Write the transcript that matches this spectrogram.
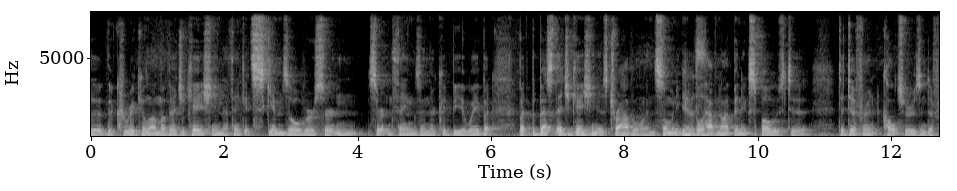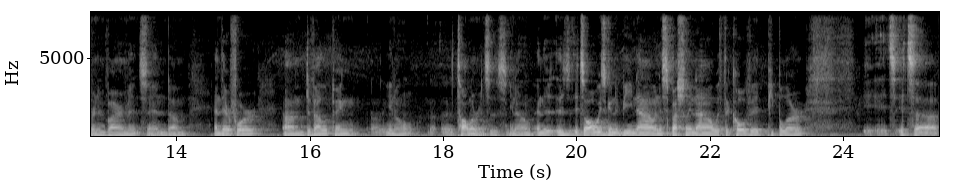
the, the curriculum of education, I think it skims over certain certain things, and there could be a way. But but the best education is travel, and so many Yes. people have not been exposed to to different cultures and different environments, and um, and therefore um, developing, uh, you know, uh, tolerances. You know, and it's always going to be now, and especially now with the COVID, people are. It's it's a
